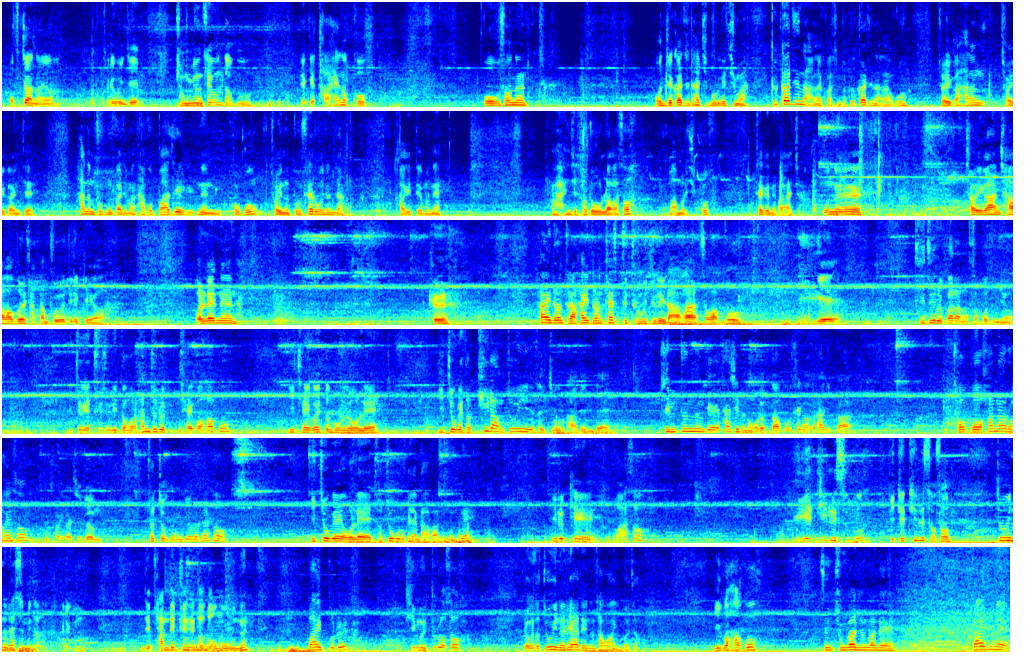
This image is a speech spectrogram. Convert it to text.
없잖아요. 그리고 이제 벽면 세운다고 이렇게 다 해놓고 뭐 우선은 언제까지는 할지 모르겠지만 끝까지는 안 할 것 같습니다. 끝까지는 안 하고 저희가 하는 저희가 이제 하는 부분까지만 하고 빠지는 거고 저희는 또 새로운 현장 가기 때문에 아 이제 저도 올라가서 마무리 짓고 퇴근해 가야죠 오늘 저희가 한 작업을 잠깐 보여드릴게요 원래는 그 하이드런트랑 하이드런 테스트 두 줄이 나가서 갖고 이 위에 두 줄을 깔아놨었거든요 이쪽에 두 줄 있던 걸 한 줄을 제거하고 이 제거했던 부분을 원래 이쪽에서 T랑 조인이 돼서 이쪽으로 가야 되는데 빔 뚫는 게 사실은 어렵다고 생각을 하니까 저거 하나로 해서 저희가 지금 저쪽 연결을 해서 이쪽에 원래 저쪽으로 그냥 나가는 건데 이렇게 와서 위에 T를 쓰고 밑에 T를 써서 조인을 했습니다. 그리고 이제 반대편에서 넘어오는 파이프를 빔을 뚫어서 여기서 조인을 해야 되는 상황인 거죠. 이거 하고 지금 중간중간에 사이즈맵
